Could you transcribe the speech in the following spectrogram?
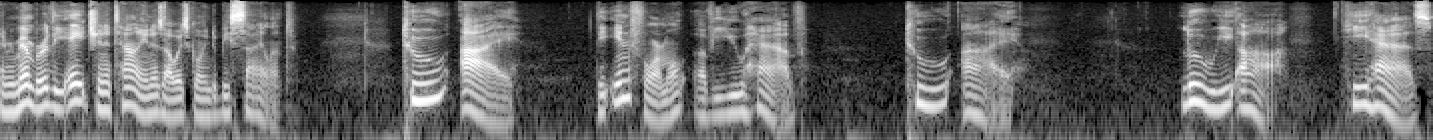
And remember, the H in Italian is always going to be silent. Tu hai, The informal of you have. Tu hai. Lui ha. He has.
